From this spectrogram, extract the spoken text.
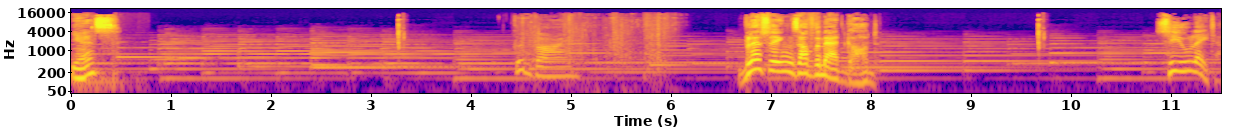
Yes? Goodbye. Blessings of the Mad God. See you later.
